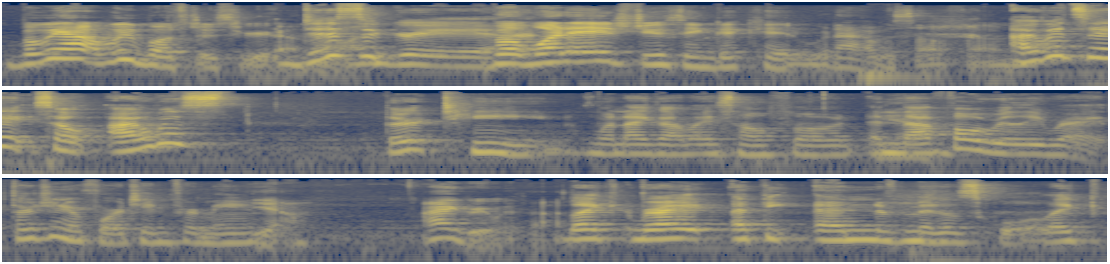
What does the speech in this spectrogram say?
But we have, we both disagree on that one. Disagree. But what age do you think a kid would have a cell phone? I would say so. I was 13 when I got my cell phone, and Yeah. that felt really right. 13 or 14 for me. yeah, I agree with that. Like right at the end of middle school. Like,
